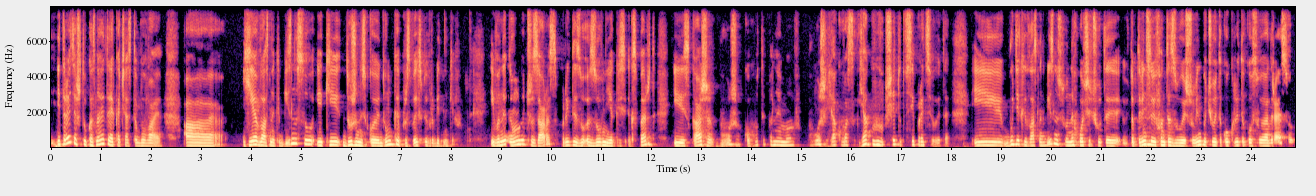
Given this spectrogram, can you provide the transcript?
І третя штука, знаєте, яка часто буває? А, Є власники бізнесу, які дуже низької думки про своїх співробітників. І вони думають, що зараз прийде зовні якийсь експерт і скаже: Боже, кого ти понаймав? Боже, як у вас, як ви взагалі тут всі працюєте? І будь-який власник бізнесу не хоче чути, тобто він собі фантазує, що він почує таку критику в свою адресу,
